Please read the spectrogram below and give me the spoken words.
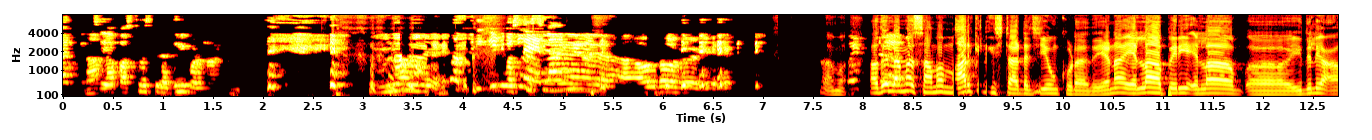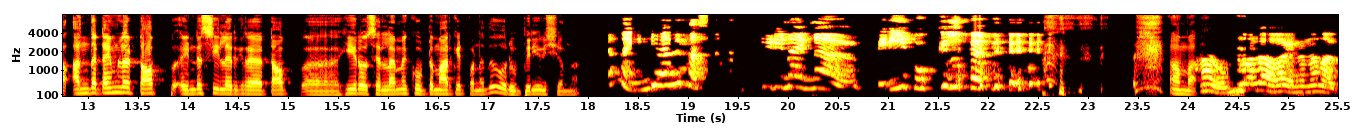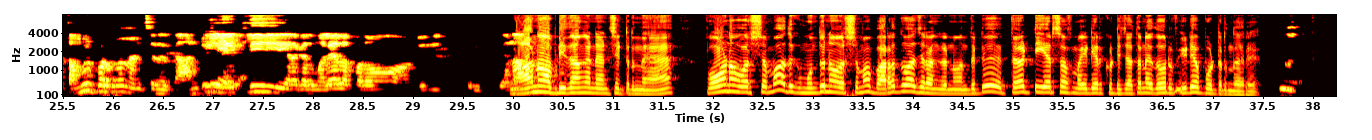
இருந்துச்சு. ஃபர்ஸ்ட் ஃபர்ஸ்ட் ரஜினி படம் தான் ஆமா. அதுவும் இல்லாம சம மார்க்கெட்டிங் ஸ்ட்ராட்டஜியும் கூடாது. ஏன்னா எல்லா பெரிய எல்லா இதுலயும் அந்த டைம்ல டாப் இண்டஸ்ட்ரியில இருக்கிற டாப் ஹீரோஸ் எல்லாமே கூப்பிட்டு மார்க்கெட் பண்ணது ஒரு பெரிய விஷயம் தான். என்ன பெரிய கொக்கு ஆமா. ரொம்ப நாளா என்னன்னா நான் தமிழ் படம் தான் அன்டில் லேட்லி எனக்கு அது மலையாள படம் அப்படின்னு நானும் அப்படிதாங்க நினைச்சிட்டு இருந்தேன். போன வருஷமா அதுக்கு முந்தின வருஷமா பரத்வாஜ் ரங்கன் வந்துட்டு தேர்ட்டி இயர்ஸ் ஆஃப் மைடியர் குட்டி சாத்தன் ஏதோ ஒரு வீடியோ போட்டிருந்தாரு.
